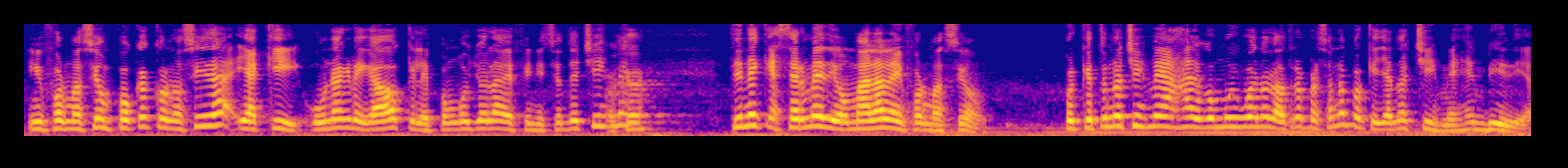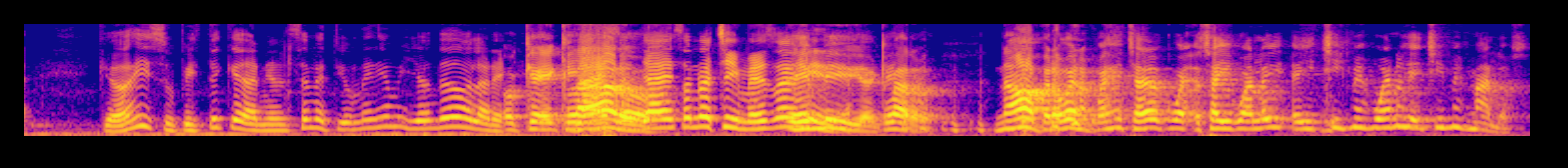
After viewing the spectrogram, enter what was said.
información poca conocida, y aquí un agregado que le pongo yo la definición de chisme, tiene que ser medio mala la información. Porque tú no chismeas algo muy bueno a la otra persona porque ya no es chisme, es envidia. Que, ay, supiste que Daniel se metió medio millón de dólares. Ok, Ya claro. eso, ya eso no es chisme, eso es Es envidia. envidia, claro. No, pero bueno, puedes echar el cuento. O sea, igual hay, hay chismes buenos y hay chismes malos.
